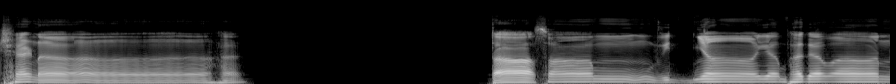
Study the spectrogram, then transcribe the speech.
क्षणाः तासाम् विज्ञाय भगवान्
